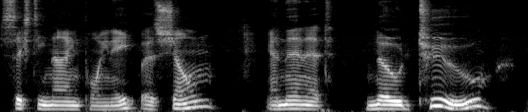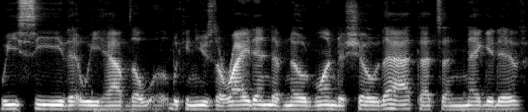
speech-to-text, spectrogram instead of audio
69.8 as shown. And then at node 2, we see that we have the, we can use the right end of node 1 to show that. That's a negative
